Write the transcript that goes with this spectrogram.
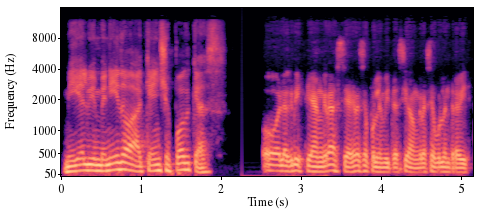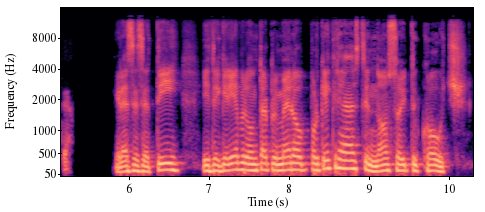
Miguel, bienvenido a Kensho Podcast. Hola Cristian, gracias, gracias por la invitación, gracias por la entrevista. Gracias a ti. Y te quería preguntar primero, ¿por qué creaste No Soy Tu Coach?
